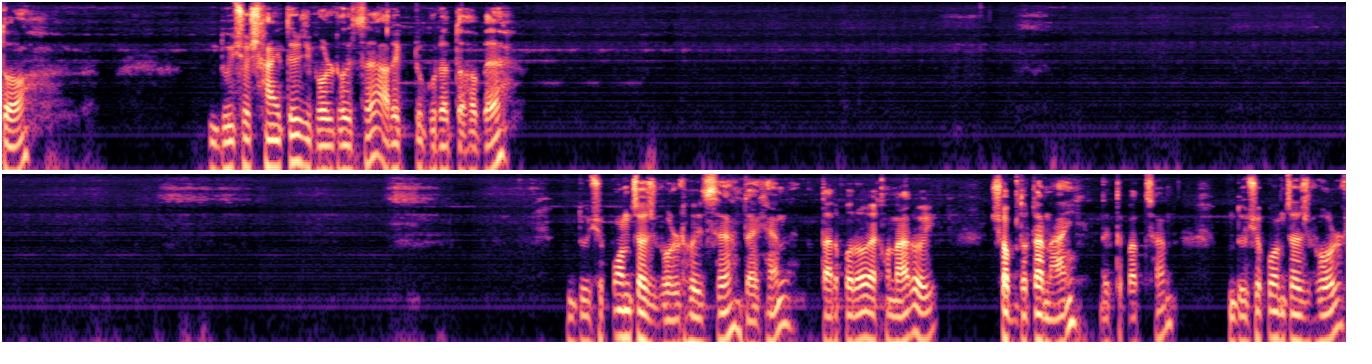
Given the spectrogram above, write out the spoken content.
তো দুইশো সাঁত্রিশ ভোল্ট হয়েছে, আর একটু ঘোরাতে হবে। দুইশো পঞ্চাশ ভোল্ট হয়েছে, দেখেন। তারপরেও এখন আর ওই শব্দটা নাই, দেখতে পাচ্ছেন। দুইশো পঞ্চাশ ভোল্ট।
